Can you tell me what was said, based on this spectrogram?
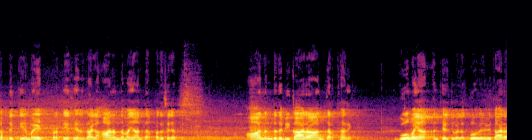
ಶಬ್ದಕ್ಕೆ ಮಯಟ್ ಪ್ರತ್ಯಯ ಸೇರಿದಾಗ ಆನಂದಮಯ ಅಂತ ಪದ ಸಿಗತ್ತೆ. ಆನಂದದ ವಿಕಾರ ಅಂತ ಅರ್ಥ ಅದಕ್ಕೆ. ಗೋಮಯ ಅಂತ ಹೇಳ್ತೀವಲ್ಲ. ಗೋವಿನ ವಿಕಾರ.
